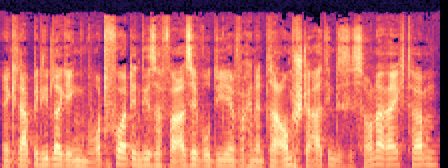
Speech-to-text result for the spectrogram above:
eine knappe Niederlage gegen Watford in dieser Phase, wo die einfach einen Traumstart in die Saison erreicht haben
